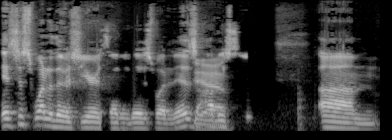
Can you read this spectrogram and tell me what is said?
it's just one of those years that it is what it is. Yeah. Obviously, um,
